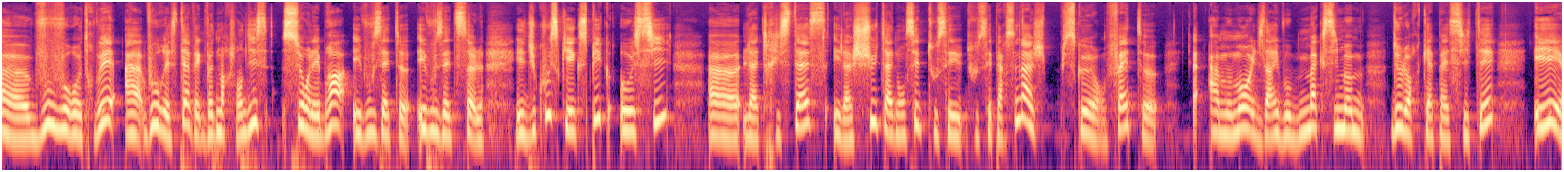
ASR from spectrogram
euh, vous vous retrouvez à vous rester avec votre marchandise sur les bras et vous êtes et vous êtes seul. Et du coup, ce qui explique aussi euh, la tristesse et la chute annoncée de tous ces tous ces personnages, puisque en fait, euh, à un moment, ils arrivent au maximum de leur capacité et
